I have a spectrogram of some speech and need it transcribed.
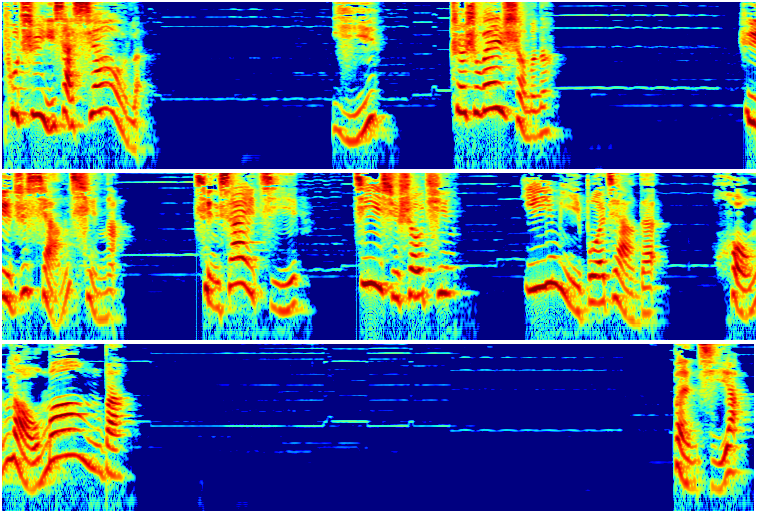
扑哧一下笑了。咦，这是为什么呢？欲知详情啊，请下一集继续收听一米播讲的《红楼梦》吧。本集呀。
